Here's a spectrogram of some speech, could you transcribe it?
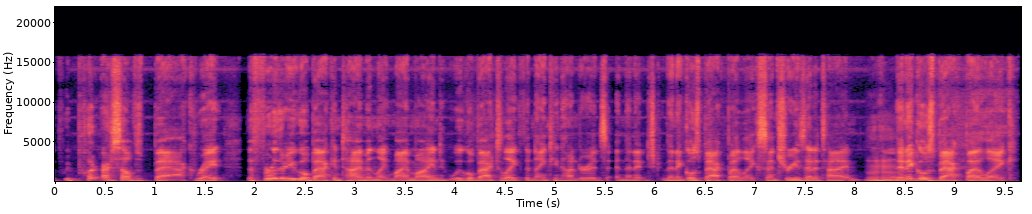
if we put ourselves back, right? The further you go back in time, in like my mind, we go back to like the 1900s, and then it then it goes back by like centuries at a time. Mm-hmm. Then it goes back by like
